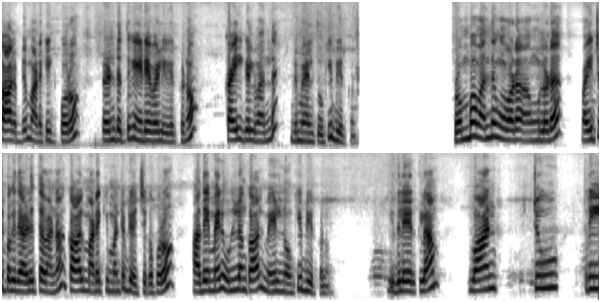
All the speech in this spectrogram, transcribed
கால் அப்படியே மடக்கிக்க போகிறோம் ரெண்டுத்துக்கும் இடைவெளி இருக்கணும். கைகள் வந்து இப்படி மேல் தூக்கி இப்படி இருக்கணும். ரொம்ப வந்து உங்களோட உங்களோட வயிற்று பகுதி அழுத்த வேணாம். கால் மடக்கி மட்டும் இப்படி வச்சுக்க போகிறோம் அதேமாரி உள்ளங்கால் மேல் நோக்கி இப்படி இருக்கணும். இதில் இருக்கலாம். One two three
